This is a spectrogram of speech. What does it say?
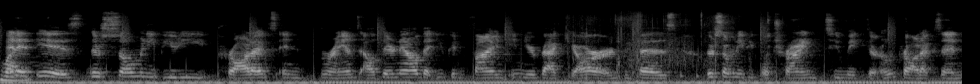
right. and it is there's so many beauty products and brands out there now that you can find in your backyard because there's so many people trying to make their own products and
